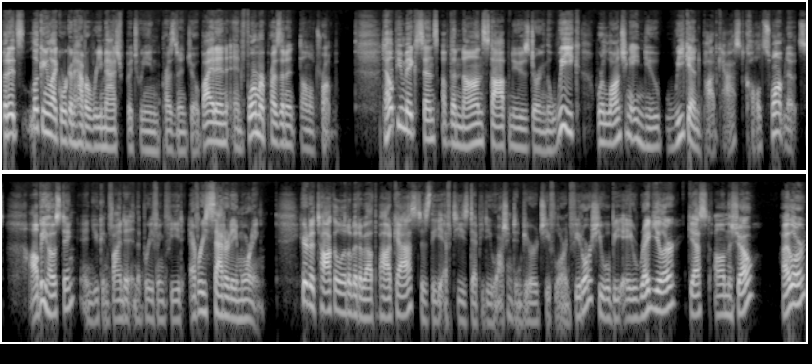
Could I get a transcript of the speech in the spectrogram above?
but it's looking like we're going to have a rematch between President Joe Biden and former President Donald Trump. To help you make sense of the nonstop news during the week, we're launching a new weekend podcast called Swamp Notes. I'll be hosting, and you can find it in the briefing feed every Saturday morning. Here to talk a little bit about the podcast is the FT's Deputy Washington Bureau Chief Lauren Fedor. She will be a regular guest on the show. Hi, Lauren.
